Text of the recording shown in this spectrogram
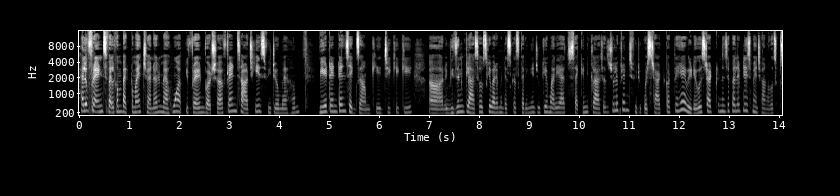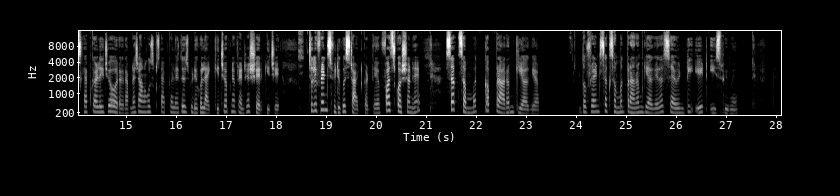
Hello friends welcome back to my channel मैं हूँ आपकी फ्रेंड वर्षा। फ्रेंड्स आज की इस वीडियो में हम बी एड एंट्रेंस एग्ज़ाम की जीके की रिवीजन क्लास है, उसके बारे में डिस्कस करेंगे, जो कि हमारी आज सेकंड क्लास है। तो चलिए फ्रेंड्स वीडियो को स्टार्ट करते हैं। वीडियो को स्टार्ट करने से पहले प्लीज़ मेरे चैनल को सब्सक्राइब कर लीजिए और अगर अपने चैनल को सब्सक्राइब कर लेते तो इस वीडियो को लाइक कीजिए, अपने फ्रेंड्स से शेयर कीजिए। चलिए फ्रेंड्स वीडियो को स्टार्ट करते हैं। फ़र्स्ट क्वेश्चन है सक सम्मत कब प्रारंभ किया गया? तो फ्रेंड्स सक सम्मत प्रारंभ किया गया था सेवेंटी एट ईस्वी में।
